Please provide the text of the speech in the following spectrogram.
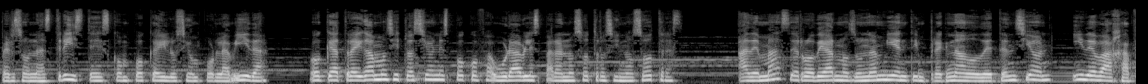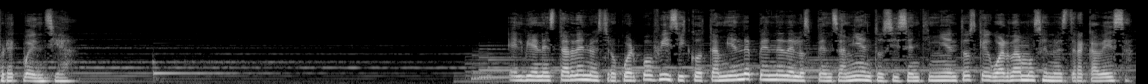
personas tristes, con poca ilusión por la vida, o que atraigamos situaciones poco favorables para nosotros y nosotras, además de rodearnos de un ambiente impregnado de tensión y de baja frecuencia. El bienestar de nuestro cuerpo físico también depende de los pensamientos y sentimientos que guardamos en nuestra cabeza.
